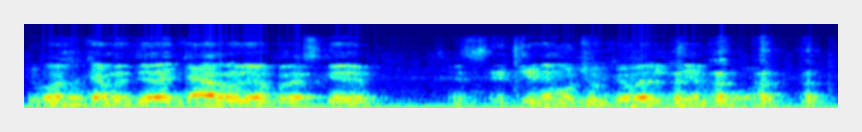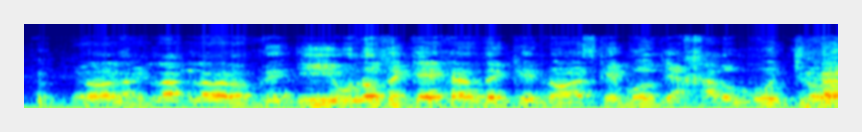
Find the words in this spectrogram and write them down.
Y por eso que me tiran carro, digo, pero es que es- eh, tiene mucho que ver el tiempo, güey. No, la, la, la verdad que, y unos se quejan de que no, es que hemos viajado mucho.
